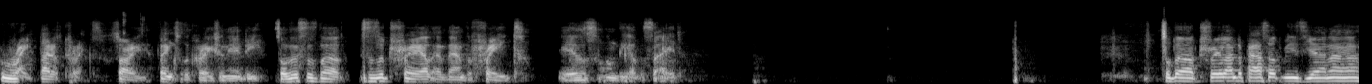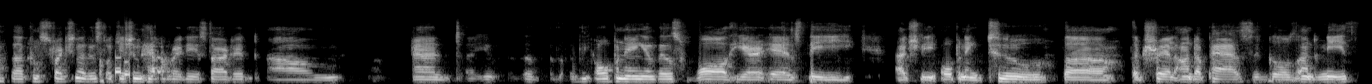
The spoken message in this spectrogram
right, that is correct. Sorry, thanks for the correction, Andy. So this is the this is a trail, and then the freight is on the other side. So the trail underpass at Louisiana, the construction at this location had already started, um, and uh, the, the opening in this wall here is the actually opening to the the trail underpass. It goes underneath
